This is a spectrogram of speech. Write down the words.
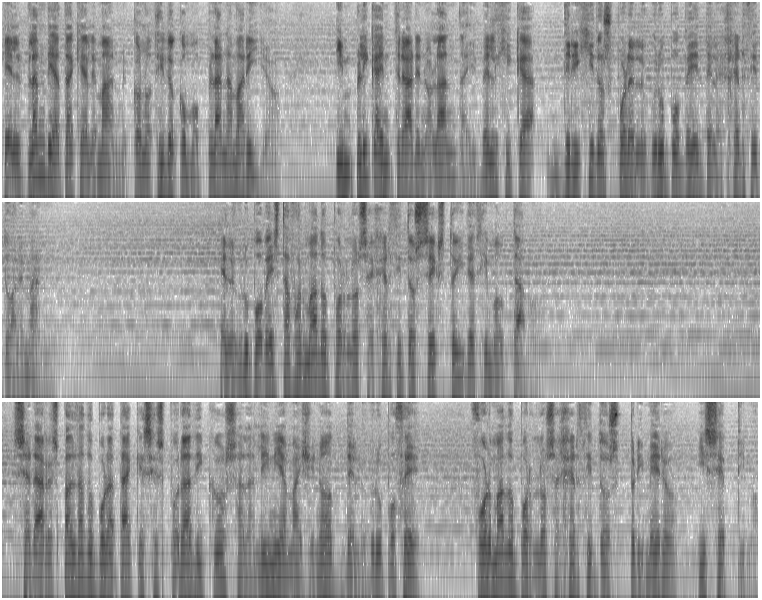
El plan de ataque alemán, conocido como Plan Amarillo, implica entrar en Holanda y Bélgica dirigidos por el Grupo B del ejército alemán. El Grupo B está formado por los ejércitos sexto y décimo octavo. Será respaldado por ataques esporádicos a la línea Maginot del Grupo C, formado por los ejércitos primero y séptimo.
